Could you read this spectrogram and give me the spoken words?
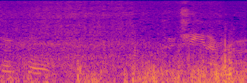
so cool. Cucina,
